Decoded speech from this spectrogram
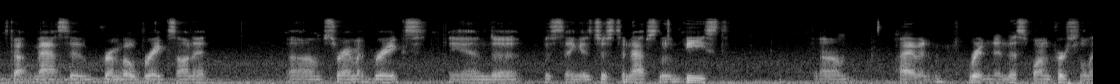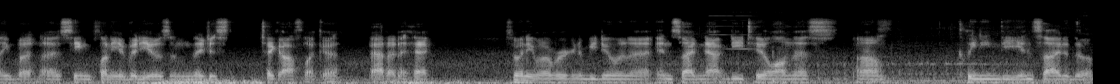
It's got massive Brembo brakes on it, um, ceramic brakes, and uh, this thing is just an absolute beast. Um, I haven't ridden in this one personally, but I've seen plenty of videos and they just take off like a bat out of heck. So anyway, we're going to be doing an inside and out detail on this, um, cleaning the inside of the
